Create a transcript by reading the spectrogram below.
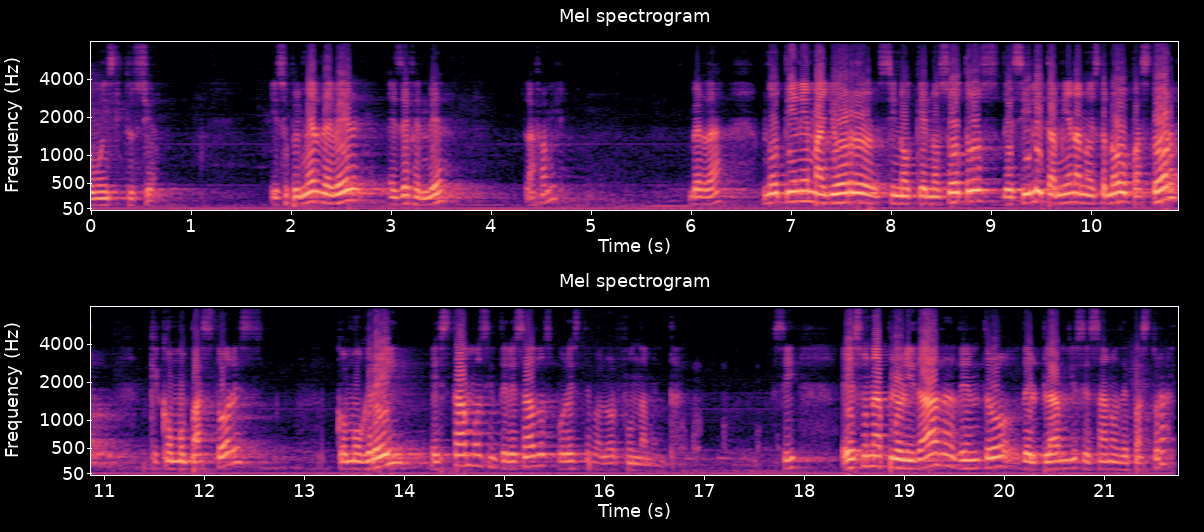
como institución. Y su primer deber es defender la familia. ¿Verdad? No tiene mayor sino que nosotros decirle también a nuestro nuevo pastor que como pastores, como Grey, estamos interesados por este valor fundamental. ¿Sí? Es una prioridad dentro del plan diocesano de pastoral.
